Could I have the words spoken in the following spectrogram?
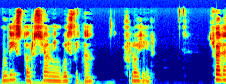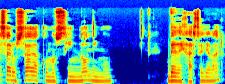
distorsión lingüística, fluir, suele ser usada como sinónimo de dejarse llevar.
